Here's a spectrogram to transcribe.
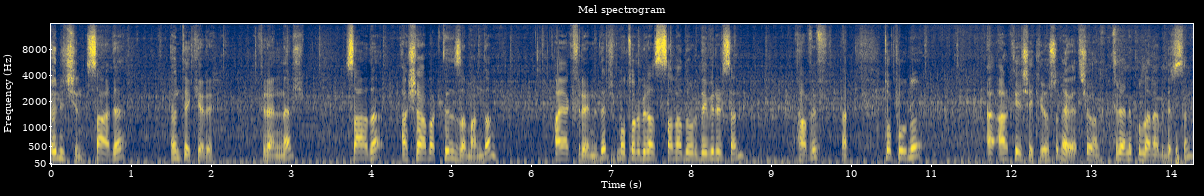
ön için sağda ön tekeri frenler. Sağda aşağı baktığın zaman da ayak frenidir. Motoru biraz sana doğru devirirsen hafif heh, topuğunu a- arkaya çekiyorsun. Evet şu an freni kullanabilirsin.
